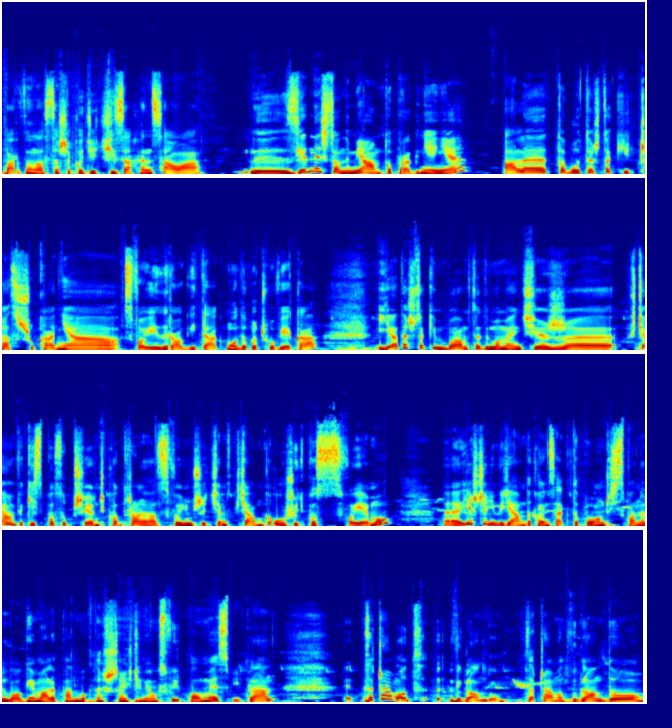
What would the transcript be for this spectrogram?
bardzo nas też jako dzieci zachęcała. Y, z jednej strony miałam to pragnienie, ale to był też taki czas szukania swojej drogi, tak, młodego człowieka. I ja też takim byłam wtedy momencie, że chciałam w jakiś sposób przyjąć kontrolę nad swoim życiem, chciałam go użyć po swojemu. E, jeszcze nie wiedziałam do końca, jak to połączyć z Panem Bogiem, ale Pan Bóg na szczęście miał swój pomysł i plan. E, zaczęłam od wyglądu. Zaczęłam od wyglądu.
